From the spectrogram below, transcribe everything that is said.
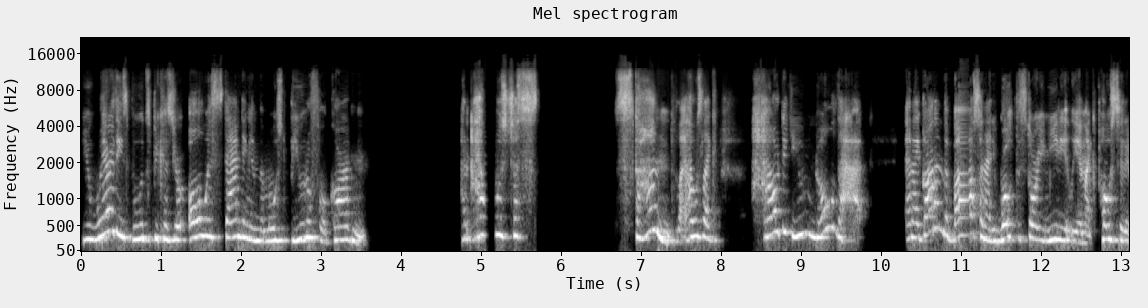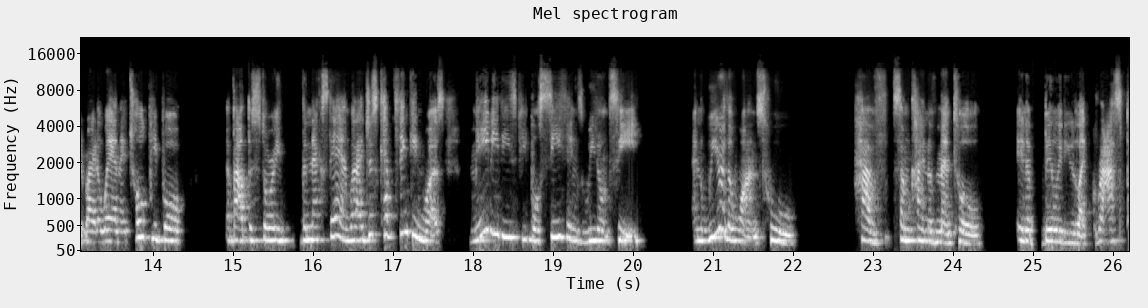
You wear these boots because you're always standing in the most beautiful garden. And i was just stunned. Like i was like how did you know that? And I got on the bus and I wrote the story immediately and like posted it right away. And I told people about the story the next day. And what I just kept thinking was maybe these people see things we don't see. And we are the ones who have some kind of mental inability to like grasp,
